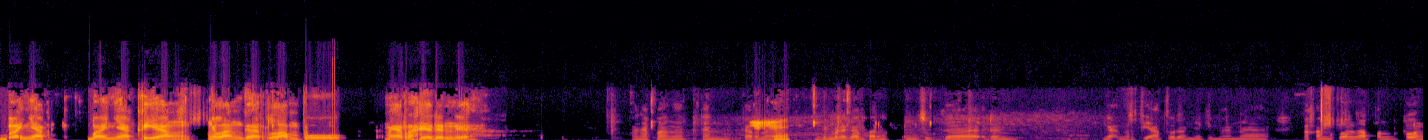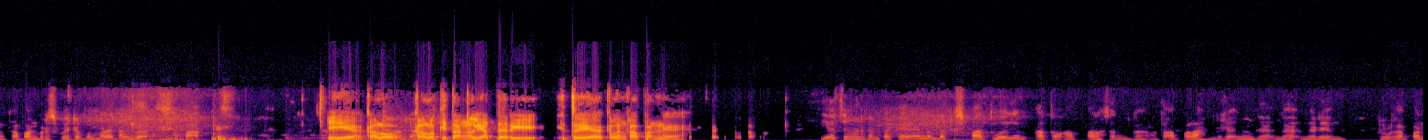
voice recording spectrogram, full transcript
banyak banyak yang ngelanggar lampu merah ya dan ya? Banyak banget dan karena Hmm. mungkin mereka bareng juga dan nggak ngerti aturannya gimana. Bahkan kelengkapan kelengkapan bersepeda pun mereka nggak nggak pakai. Iya kalau Jangan-jangan- kalau kita ngelihat dari itu ya kelengkapan ya ya jangan kan pakai helm pakai sepatu aja atau apa sarung tangan atau apalah. Mereka enggak enggak enggak ada yang perlengkapan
